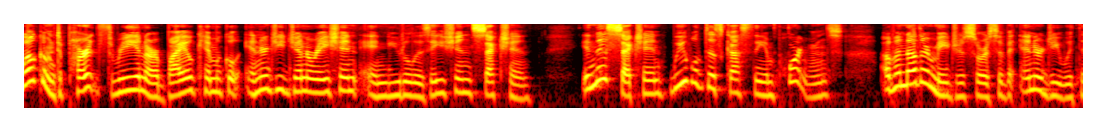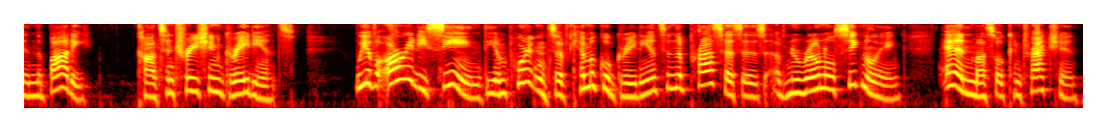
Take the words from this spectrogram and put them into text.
Welcome to part three in our biochemical energy generation and utilization section. In this section, we will discuss the importance of another major source of energy within the body concentration gradients. We have already seen the importance of chemical gradients in the processes of neuronal signaling and muscle contraction.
